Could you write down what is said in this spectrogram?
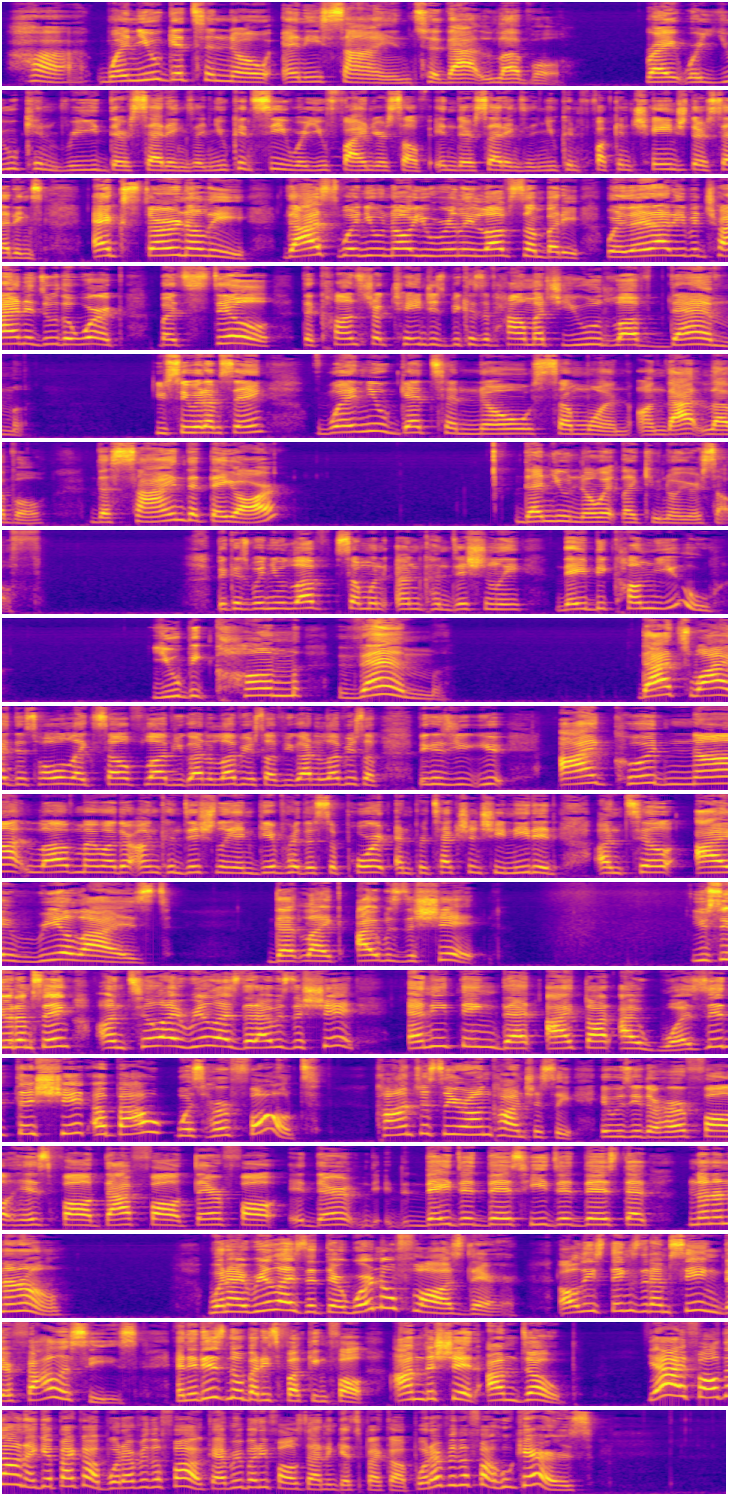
huh, when you get to know any sign to that level, right, where you can read their settings and you can see where you find yourself in their settings and you can fucking change their settings externally, that's when you know you really love somebody, where they're not even trying to do the work, but still the construct changes because of how much you love them. You see what I'm saying? When you get to know someone on that level, the sign that they are, then you know it like you know yourself. Because when you love someone unconditionally, they become you. You become them. That's why this whole like self-love, you got to love yourself, you got to love yourself because you you I could not love my mother unconditionally and give her the support and protection she needed until I realized that like I was the shit. You see what I'm saying? Until I realized that I was the shit anything that I thought I wasn't the shit about was her fault. Consciously or unconsciously. It was either her fault, his fault, that fault, their fault, eh, their they did this, he did this, that no no no no. When I realized that there were no flaws there. All these things that I'm seeing, they're fallacies. And it is nobody's fucking fault. I'm the shit. I'm dope. Yeah, I fall down, I get back up. Whatever the fuck. Everybody falls down and gets back up. Whatever the fuck. Who cares?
